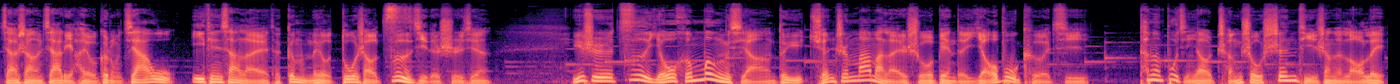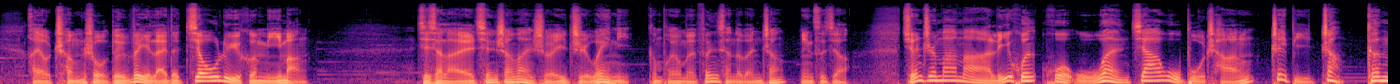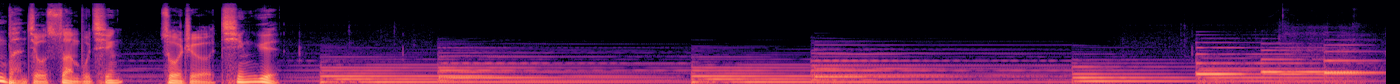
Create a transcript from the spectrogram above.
加上家里还有各种家务，一天下来，他根本没有多少自己的时间。于是，自由和梦想对于全职妈妈来说变得遥不可及。他们不仅要承受身体上的劳累，还要承受对未来的焦虑和迷茫。接下来，千山万水只为你，跟朋友们分享的文章名字叫。全职妈妈离婚或五万家务补偿，这笔账根本就算不清。作者：清月。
